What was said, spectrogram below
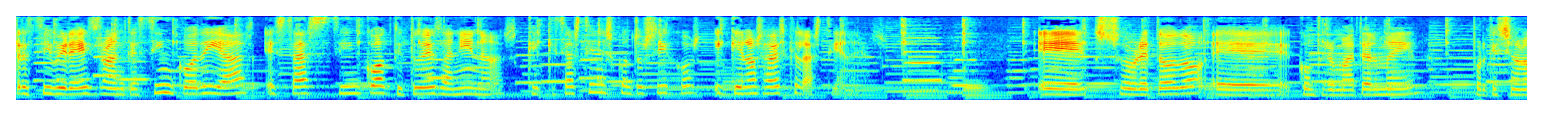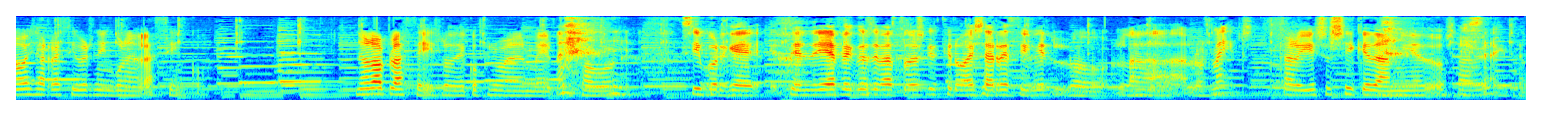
recibiréis durante 5 días estas 5 actitudes dañinas que quizás tienes con tus hijos y que no sabes que las tienes. Eh, sobre todo, eh, confirmad el mail, porque si no, no vais a recibir ninguna de las 5. No lo aplacéis, lo de confirmar el mail, por favor. sí, porque tendría efectos devastadores que es que no vais a recibir lo- la- los mails. Claro, y eso sí que da miedo, ¿sabes? Exacto.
